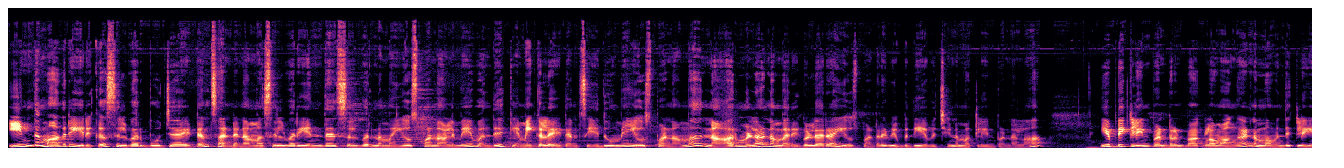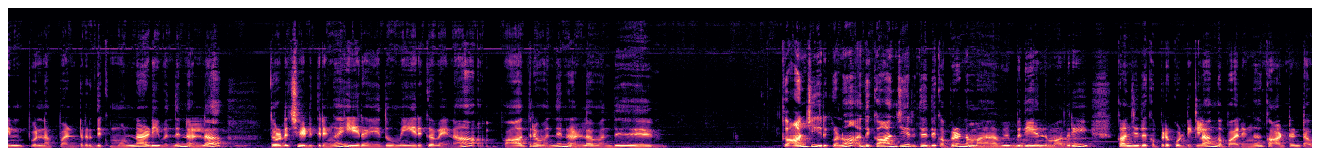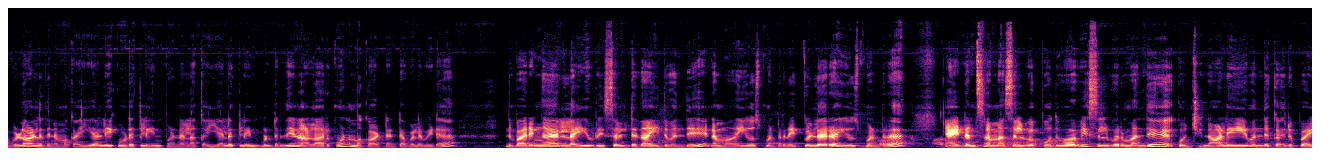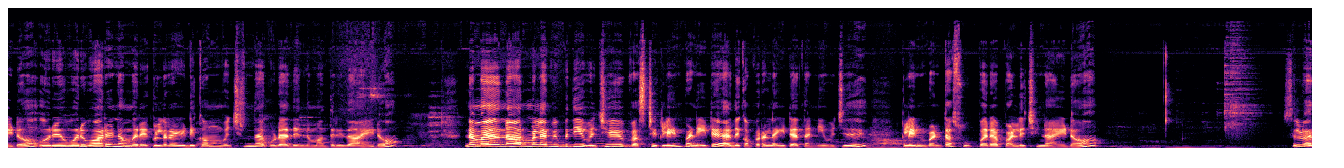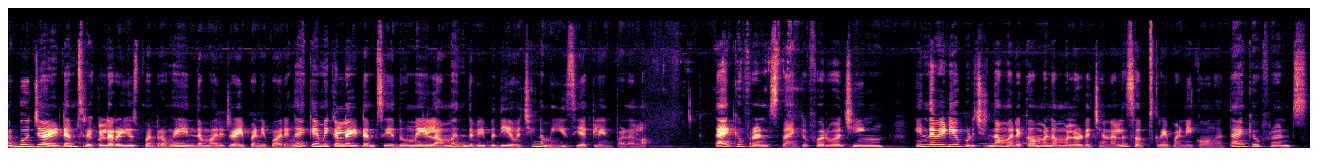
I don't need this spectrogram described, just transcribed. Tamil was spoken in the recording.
இந்த மாதிரி இருக்க சில்வர் பூஜா ஐட்டம்ஸ் அண்டு நம்ம சில்வர் எந்த சில்வர் நம்ம யூஸ் பண்ணாலுமே வந்து கெமிக்கல் ஐட்டம்ஸ் எதுவுமே யூஸ் பண்ணாமல் நார்மலாக நம்ம ரெகுலராக யூஸ் பண்ணுற விபதியை வச்சு நம்ம க்ளீன் பண்ணலாம். எப்படி க்ளீன் பண்ணுறேன்னு பார்க்கலாம். வாங்க நம்ம வந்து க்ளீன் பண்ண பண்ணுறதுக்கு முன்னாடி வந்து நல்லா தொடச்சி எடுத்துருங்க. ஈரம் எதுவுமே இருக்க வேணாம். பாத்திரம் வந்து நல்லா வந்து காஞ்சி இருக்கணும். அது காஞ்சி எடுத்ததுக்கப்புறம் நம்ம விபூதி இந்த மாதிரி காஞ்சதுக்கப்புறம் கொட்டிக்கலாம். அங்கே பாருங்கள் காட்டன் டவலோ அல்லது நம்ம கையாலே கூட க்ளீன் பண்ணலாம். கையால் க்ளீன் பண்ணுறதே நல்லாயிருக்கும் நம்ம காட்டன் டவலை விட. இந்த பாருங்கள் லைவ் ரிசல்ட்டு தான் இது வந்து. நம்ம யூஸ் பண்ணுற ரெகுலராக யூஸ் பண்ணுற ஐட்டம்ஸ் நம்ம சில்வர் பொதுவாகவே சில்வர் வந்து கொஞ்ச நாளையே வந்து கருப்பாயிடும். ஒரு ஒரு வாரம் நம்ம ரெகுலராக எடுக்காமல் வச்சுருந்தா கூட அது இந்த மாதிரி தான் ஆகிடும் நம்ம நார்மலாக விபூதியை வச்சு ஃபஸ்ட்டு க்ளீன் பண்ணிவிட்டு அதுக்கப்புறம் லைட்டாக தண்ணி வச்சு க்ளீன் பண்ணிட்டா சூப்பராக பளிச்சுன்னு ஆகிடும் சில்வர் பூஜா ஐட்டம்ஸ் ரெகுலராக யூஸ் பண்ணுறவங்க இந்த மாதிரி ட்ரை பண்ணி பாருங்கள் கெமிக்கல் ஐட்டம்ஸ் எதுவுமே இல்லாமல் இந்த விபதியை வச்சு நம்ம ஈஸியாக க்ளீன் பண்ணலாம். தேங்க்யூ ஃப்ரெண்ட்ஸ் தேங்க்யூ ஃபார் வாட்சிங் இந்த வீடியோ பிடிச்சிருந்தா மறக்காமல் நம்மளோட சேனலை சப்ஸ்கிரைப் பண்ணிக்கோங்க. Thank you friends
